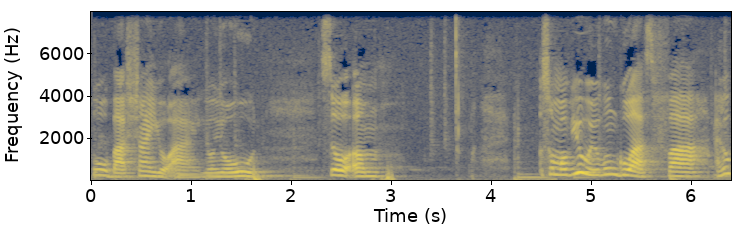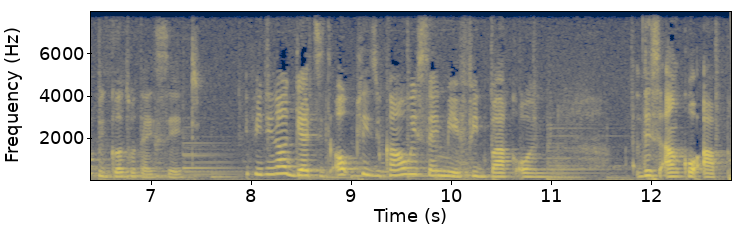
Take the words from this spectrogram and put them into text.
Tó o shine your eye on your own. So um, some of you will even go as far i hope you got what i said. If you did not get it oh please you can always send me a feedback on this anchor app.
